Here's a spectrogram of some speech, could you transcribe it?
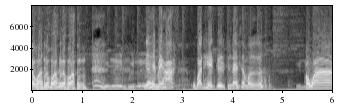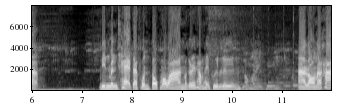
ระวังระวังระวัง พื้นลื่นพื้นลื่นเนี่ยเห็นไหมคะ อุบัติเหตุเกิดขึ้นได้เสมอ พื้นลื่นเพราะว่า ดินมันแฉะจากฝนตกเมื่อวานมันก็เลยทำให้พื้นลื่นแล้วมาอีกทีอ่าลองนะคะ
